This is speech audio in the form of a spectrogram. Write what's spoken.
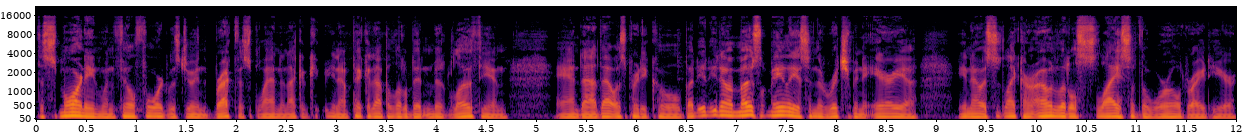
this morning when Phil Ford was doing the breakfast blend, and I could you know pick it up a little bit in Midlothian, and uh, that was pretty cool. But it, you know, most mainly it's in the Richmond area. You know, it's like our own little slice of the world right here.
